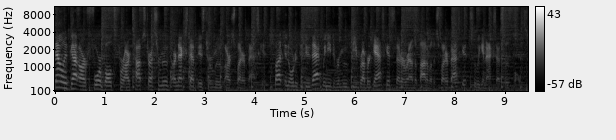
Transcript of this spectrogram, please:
Now we've got our four bolts for our top struts removed, our next step is to remove our sweater basket. But in order to do that, we need to remove the rubber gaskets that are around the bottom of the sweater basket so we can access those bolts.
